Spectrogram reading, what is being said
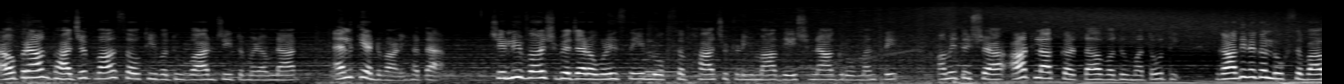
આ ઉપરાંત ભાજપમાં સૌથી વધુ વાર જીત મેળવનાર એલ કે અડવાણી હતા. છેલ્લી વર્ષ બે હજાર ઓગણીસની લોકસભા ચૂંટણીમાં દેશના ગૃહમંત્રી અમિત શાહ આઠ લાખ કરતાં વધુ મતોથી ગાંધીનગર લોકસભા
